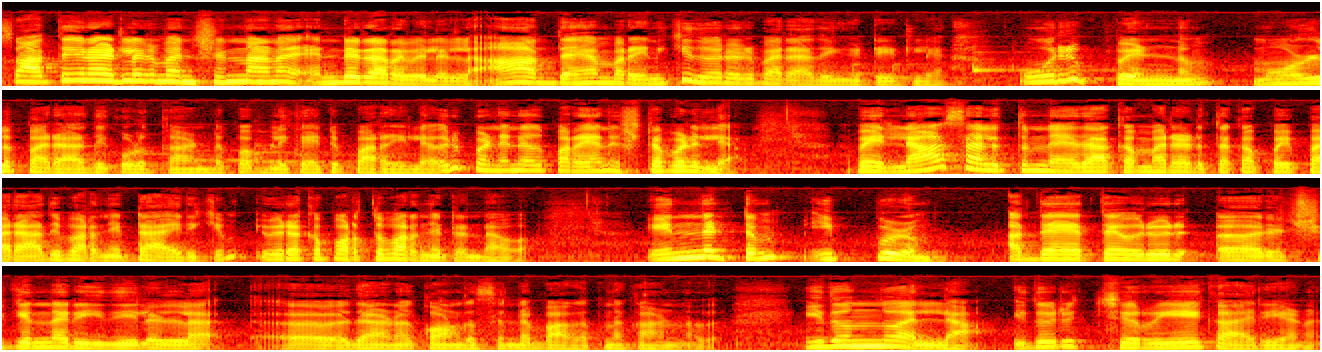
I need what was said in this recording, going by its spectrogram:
സ്വാത്വികനായിട്ടുള്ളൊരു മനുഷ്യൻ എന്നാണ് എന്റെ ഒരു അറിവിലുള്ള. ആ അദ്ദേഹം പറയും എനിക്ക് ഇതുവരെ ഒരു പരാതിയും കിട്ടിയിട്ടില്ല. ഒരു പെണ്ണും മുകളിൽ പരാതി കൊടുക്കാണ്ട് പബ്ലിക്കായിട്ട് പറയില്ല. ഒരു പെണ്ണിനെ അത് പറയാൻ ഇഷ്ടപ്പെടില്ല. അപ്പോൾ എല്ലാ സ്ഥലത്തും നേതാക്കന്മാരുടെ അടുത്തൊക്കെ പോയി പരാതി പറഞ്ഞിട്ടായിരിക്കും ഇവരൊക്കെ പുറത്ത് പറഞ്ഞിട്ടുണ്ടാവുക. എന്നിട്ടും ഇപ്പോഴും അദ്ദേഹത്തെ ഒരു രക്ഷിക്കുന്ന രീതിയിലുള്ള ഇതാണ് കോൺഗ്രസിന്റെ ഭാഗത്ത് നിന്ന് കാണുന്നത്. ഇതൊന്നുമല്ല ഇതൊരു ചെറിയ കാര്യമാണ്.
